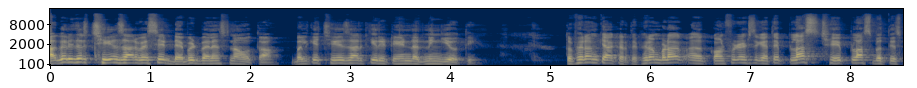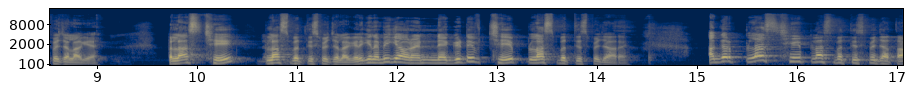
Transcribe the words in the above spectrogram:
अगर इधर 6000 वैसे डेबिट बैलेंस ना होता, बल्कि 6000 की रिटेन अर्निंग ही होती तो फिर हम क्या करते? फिर हम बड़ा कॉन्फिडेंस से कहते प्लस छः प्लस बत्तीस पे चला गया। प्लस छ प्लस बत्तीस पे चला गया। लेकिन अभी क्या हो रहा है? नेगेटिव छ प्लस बत्तीस पे जा रहा है। अगर प्लस छ प्लस बत्तीस पे जाता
